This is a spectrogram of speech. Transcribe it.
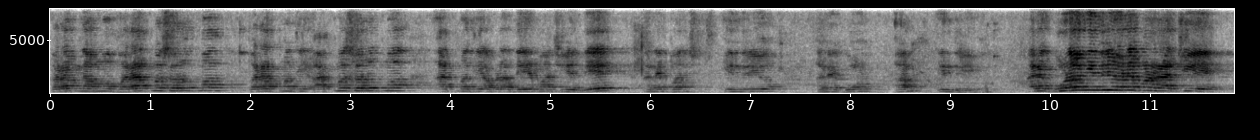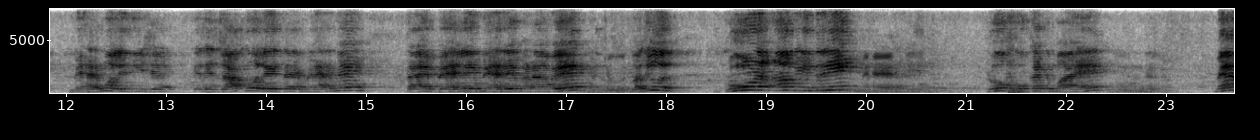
પરમ ધામમાં પરાત્મ સ્વરૂપમાં, પરાત્માથી આત્મ સ્વરૂપમાં, આત્માથી આપણા દેહમાં છીએ દેહ અને પંચ ઇન્દ્રિયો અને ગુણ અંગ ઇન્દ્રિયો. અને ગુણ ઇન્દ્રિયોને પણ રાજ્યએ મહેરમાં લીધી છે કે જે જાકો લેતે મહેર में તાએ પહેલે મહેરે બનાવે વજૂદ. ગુણ અંગ ઇન્દ્રી રૂ ફુકટ માએ મેર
